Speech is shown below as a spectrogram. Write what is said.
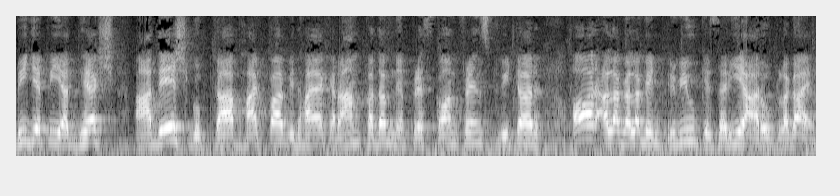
बीजेपी अध्यक्ष आदेश गुप्ता, भाजपा विधायक राम कदम ने प्रेस कॉन्फ्रेंस, ट्विटर और अलग अलग इंटरव्यू के ज़रिए आरोप लगाए।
